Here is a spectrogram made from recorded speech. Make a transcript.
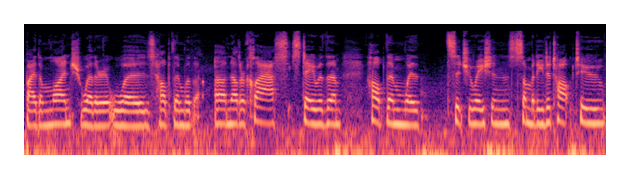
buy them lunch, whether it was help them with another class, stay with them, help them with situations, somebody to talk to,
